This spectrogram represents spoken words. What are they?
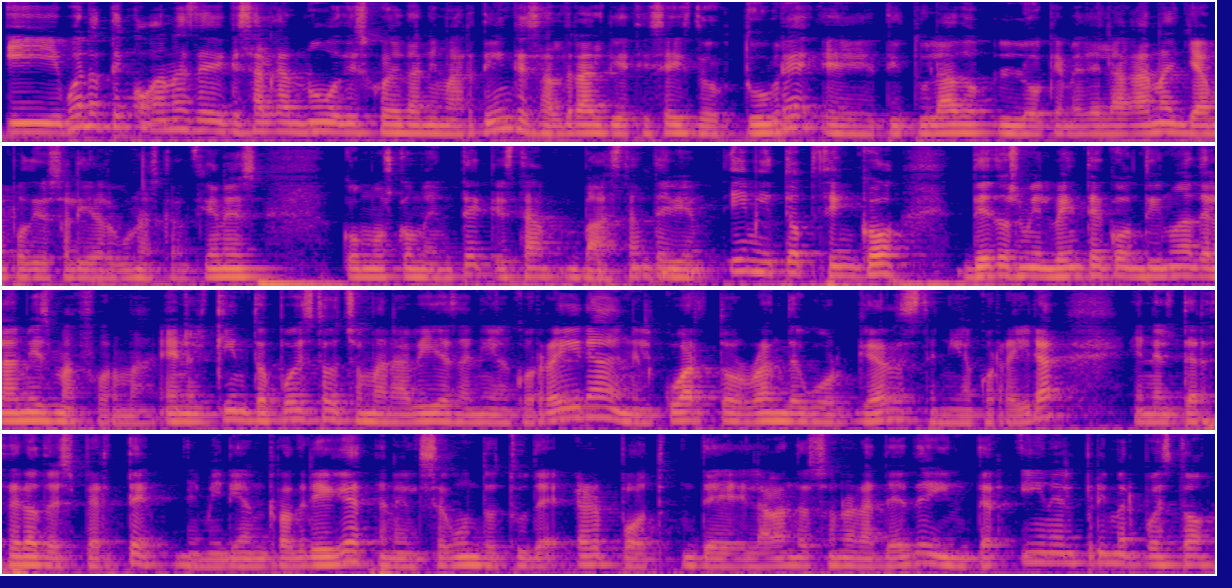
Y bueno, tengo ganas de que salga el nuevo disco de Dani Martín, que saldrá el 16 de octubre, eh, titulado Lo que me dé la gana. Ya han podido salir algunas canciones, como os comenté, que están bastante bien. Y mi top 5 de 2020 continúa de la misma forma. En el quinto puesto, 8 maravillas de Nia Correira. En el cuarto, Run the World Girls de Nia Correira. En el tercero, Desperté de Miriam Rodríguez. En el segundo, To the Airport de la banda sonora de The Inter. Y en el primer puesto,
